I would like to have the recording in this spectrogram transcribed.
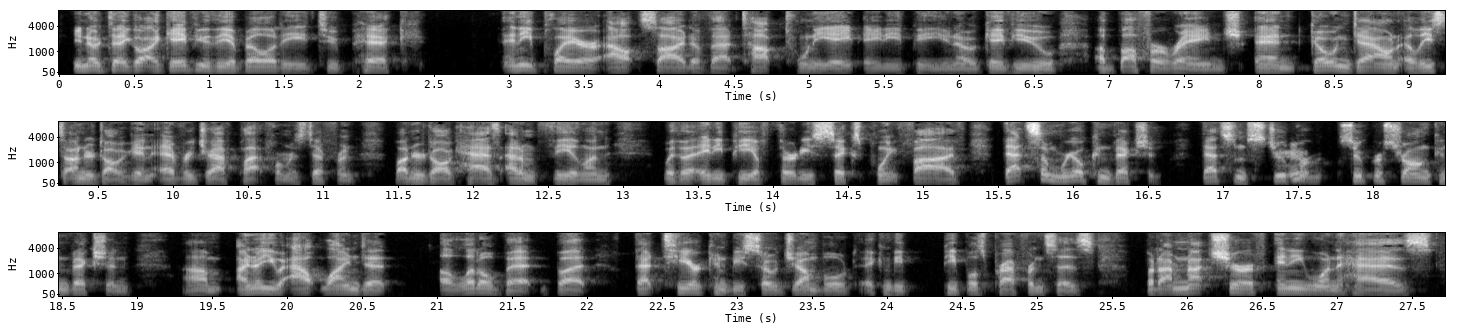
You know, Daigle, I gave you the ability to pick any player outside of that top 28 ADP, you know, gave you a buffer range and going down at least to underdog. Again, every draft platform is different, but underdog has Adam Thielen with an ADP of 36.5. That's some real conviction. That's some super, mm-hmm. super strong conviction. Um, I know you outlined it a little bit, but that tier can be so jumbled. It can be people's preferences, but I'm not sure if anyone has,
